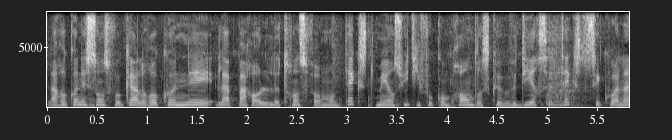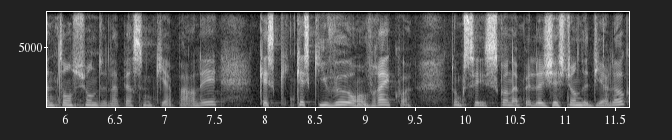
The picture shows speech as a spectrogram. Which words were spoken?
la reconnaissance vocale reconnaît la parole, le transforme en texte, mais ensuite il faut comprendre ce que veut dire ce texte, c'est quoi l'intention de la personne qui a parlé, qu'est-ce qu'il veut en vrai. Quoi. Donc c'est ce qu'on appelle la gestion de dialogue.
